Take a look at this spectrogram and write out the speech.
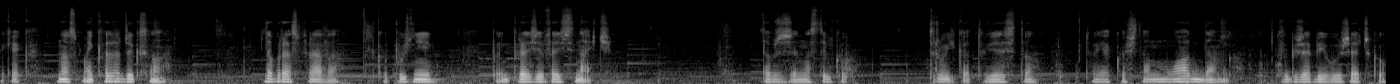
Tak jak nos Michaela Jacksona. Dobra sprawa, tylko później po imprezie weź znajdź. Dobrze, że nas tylko trójka tu jest, to, to jakoś tam oddam go. Wygrzebię łyżeczką.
